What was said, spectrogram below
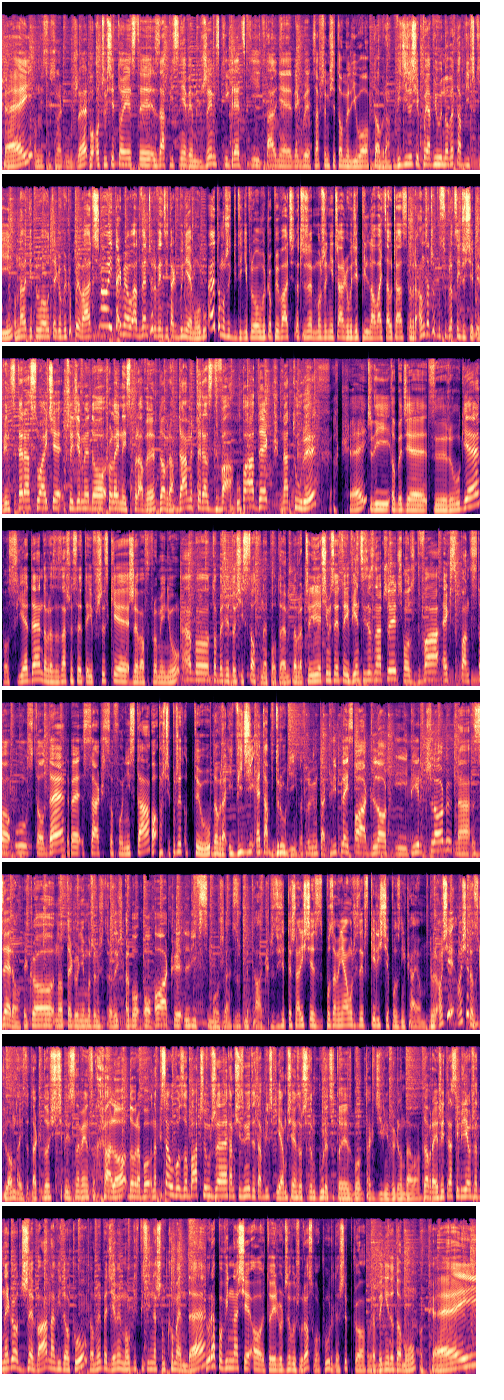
on jest jeszcze na górze, bo oczywiście to jest y, zapis, nie wiem, rzymski, grecki, totalnie jakby zawsze mi się to myliło. Dobra, widzi, że się pojawiły nowe tabliczki, on nawet nie próbował tego wykopywać, no i tak miał adventure, więc i tak by nie mógł, ale to może Gity nie próbował wykopywać, znaczy, że może nie trzeba go będzie pilnować cały czas. Dobra, on zaczął po prostu wracać do siebie, więc teraz słuchajcie, przejdziemy do kolejnej sprawy. Dobra, damy teraz dwa. Upadek natury. Okej, czyli to będzie drugie, pos jeden. Dobra, zaznaczmy sobie tutaj wszystkie drzewa w promieniu, albo to będzie dość istotne potem. Dobra, czyli lecimy sobie tutaj więcej zaznaczyć. Pos 2, expand 100 U 100D, TP saksofonista. O, patrzcie, poszedł od tyłu. Dobra, i widzi etap drugi. Teraz robimy tak, replace OAG log i birch log na 0. Tylko, no tego nie możemy się teraz zrobić. Albo, o, OAG leaves może. Zróbmy tak, że to się też na liście pozamieniało, że te wszystkie liście poznikają. Dobra, on się, on się rozgląda i to tak dość, dość zastanawiająco. Halo? Dobra, bo napisał, bo zobaczył, że tam się zmieniły te tabliczki. Ja musiałem zobaczyć tą górę, co to jest, bo tak dziwnie wyglądała. Dobra, jeżeli teraz nie będzie miał żadnego drzewa na widoku, to my będziemy mogli wpisać naszą komendę, która powinna się... O, to jego drzewo już urosło, kurde, szybko. Dobra, biegnie do domu. Okej,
